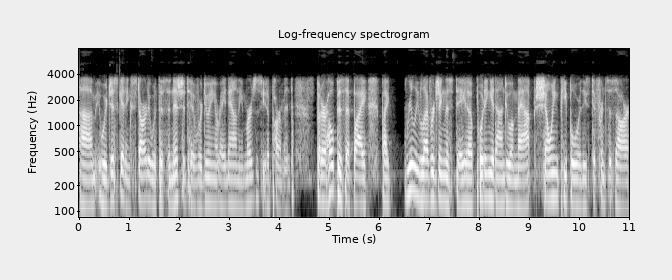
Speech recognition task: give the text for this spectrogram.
Um, we're just getting started with this initiative. We're doing it right now in the emergency department. But our hope is that by, by really leveraging this data, putting it onto a map, showing people where these differences are,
